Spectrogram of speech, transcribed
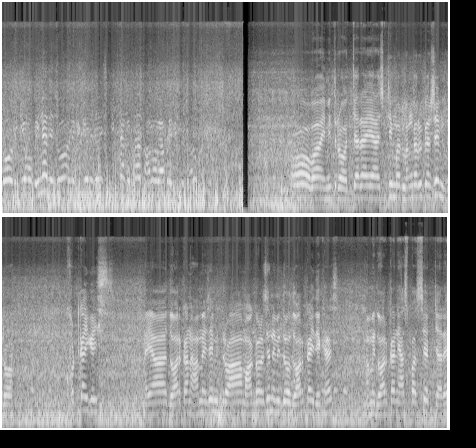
તો વિડીયોમાં બન્યા દેજો અને વિડીયોને જરા સ્કીપ ના કરતા, તો હાલો હવે આપણે વીડિયો ચાલુ કરીએ. ઓ ભાઈ મિત્રો, અત્યારે આ સ્ટીમર લંગર ઉપર છે મિત્રો. ખોટકાઈ ગઈશ અહીંયા દ્વારકાના સામે છે મિત્રો, આમ આગળ છે ને મિત્રો, દ્વારકાય દેખાય. અમે દ્વારકાની આસપાસ છે અત્યારે.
